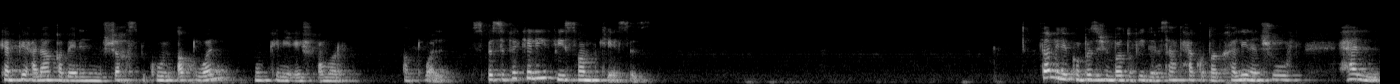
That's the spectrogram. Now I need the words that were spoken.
كان في علاقة بين إنه الشخص بيكون أطول ممكن يعيش عمر أطول. Specifically في some cases. Family composition برضه في دراسات حكوا. طب خلينا نشوف هل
